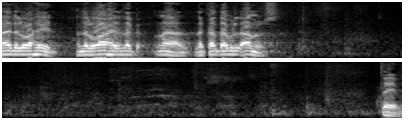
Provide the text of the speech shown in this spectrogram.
هذا الوحيد هذا الواحد لك... نعم ذكرت بالأمس طيب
